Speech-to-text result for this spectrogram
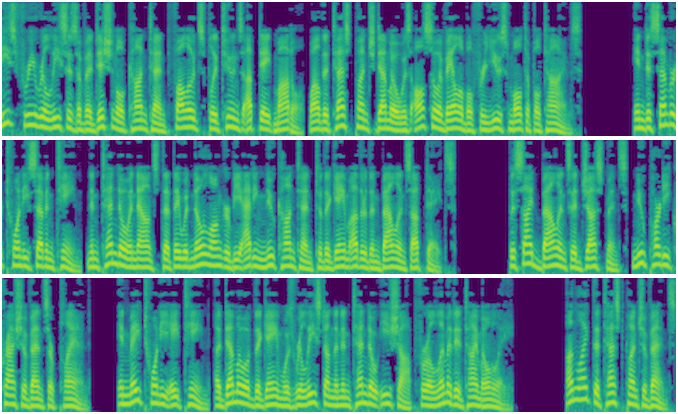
These free releases of additional content followed Splatoon's update model, while the Test Punch demo was also available for use multiple times. In December 2017, Nintendo announced that they would no longer be adding new content to the game other than balance updates. Beside balance adjustments, new party crash events are planned. In May 2018, a demo of the game was released on the Nintendo eShop for a limited time only. Unlike the Test Punch events,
